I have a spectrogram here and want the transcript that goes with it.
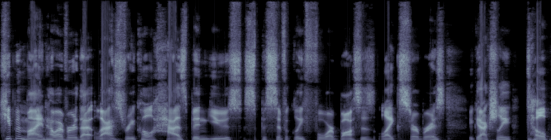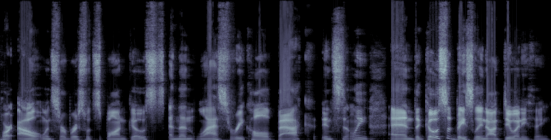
Keep in mind, however, that last recall has been used specifically for bosses like Cerberus. You could actually teleport out when Cerberus would spawn ghosts and then last recall back instantly, and the ghosts would basically not do anything.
